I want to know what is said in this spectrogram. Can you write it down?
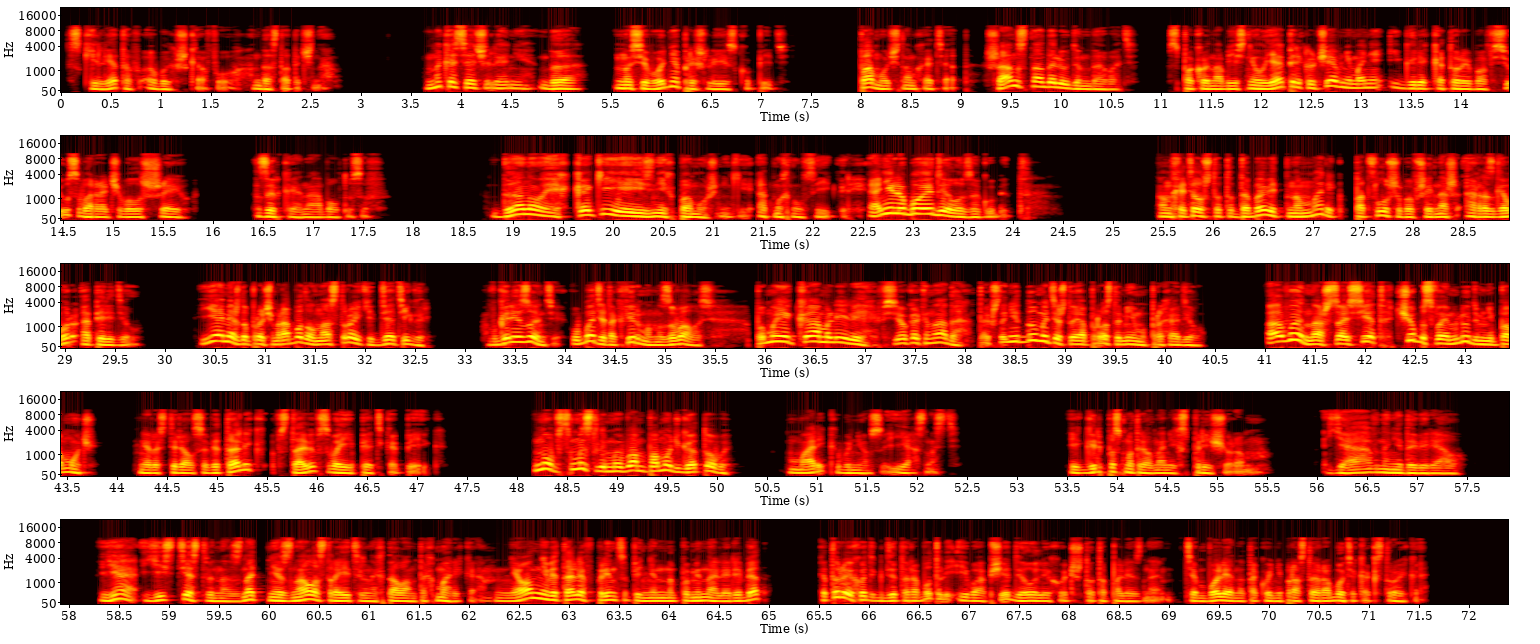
Скелетов в их шкафу достаточно. Накосячили они, да, но сегодня пришли искупить. Помочь нам хотят. Шанс надо людям давать. Спокойно объяснил я, переключая внимание Игоря, который вовсю сворачивал шею, зыркая на оболтусов. «Да ну их, какие из них помощники?» — отмахнулся Игорь. «Они любое дело загубят». Он хотел что-то добавить, но Марик, подслушивавший наш разговор, опередил. «Я, между прочим, работал на стройке, дядь Игорь. В «Горизонте». У бати так фирма называлась. По маякам лили, все как надо, так что не думайте, что я просто мимо проходил. А вы, наш сосед, чё бы своим людям не помочь?» Не растерялся Виталик, вставив свои пять копеек. «Ну, в смысле, мы вам помочь готовы». Марик внес ясность. Игорь посмотрел на них с прищуром. Явно не доверял. Я, естественно, знать не знал о строительных талантах Марика. Ни он, ни Виталий в принципе не напоминали ребят, которые хоть где-то работали и вообще делали хоть что-то полезное. Тем более на такой непростой работе, как стройка.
